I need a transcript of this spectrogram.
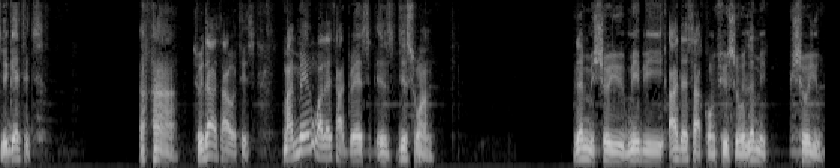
You get it? Uh-huh. So that's how it is. My main wallet address is this one. Let me show you. Maybe others are confused, so let me show you.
